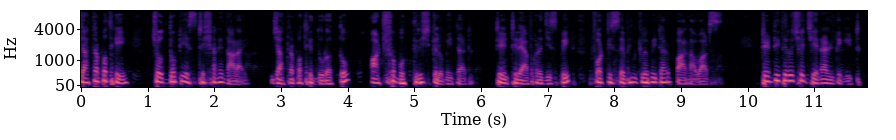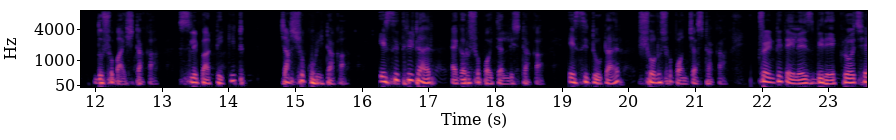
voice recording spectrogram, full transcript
যাত্রাপথে চোদ্দটি স্টেশনে দাঁড়ায়। যাত্রাপথের দূরত্ব আটশো বত্রিশ কিলোমিটার। ট্রেনটির average speed forty seven kilometre per hours ট্রেনটিতে রয়েছে জেনারেল টিকিট দুশো বাইশ টাকা। স্লিপার টিকিট চারশো কুড়ি টাকা। এসি থ্রি টায়ার এগারোশো পঁয়তাল্লিশ টাকা, এসি টু টায়ার ষোলোশো পঞ্চাশ টাকা। ট্রেনটিতে এলএসবি রেক রয়েছে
